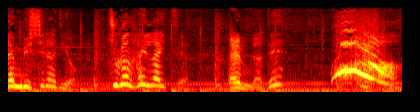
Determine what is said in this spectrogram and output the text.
MBC 라디오 주간 하이라이트 엠라디 와!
